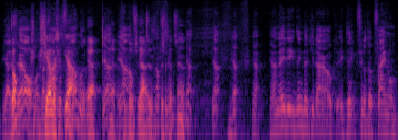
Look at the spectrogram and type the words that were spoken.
Juist Toch? wel, want Shell is- het ja, veranderen. ja, ja, ja, ja, absoluut. Ja, absoluut. ja. Ja, ja, ja, ja, ja. Ja, nee, ik denk dat je daar ook... Ik, denk, ik vind het ook fijn om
